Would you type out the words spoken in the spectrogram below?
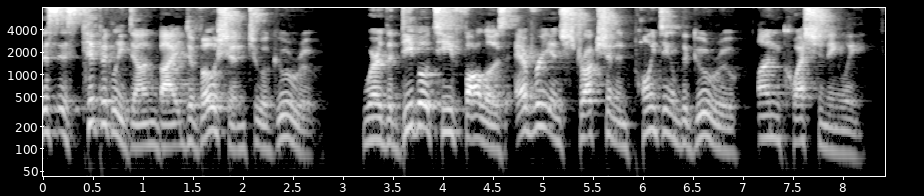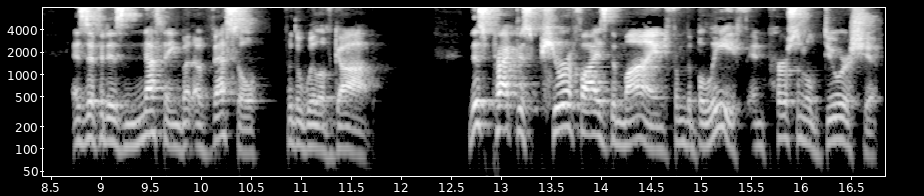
This is typically done by devotion to a guru, where the devotee follows every instruction and pointing of the guru unquestioningly, as if it is nothing but a vessel for the will of God. This practice purifies the mind from the belief in personal doership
